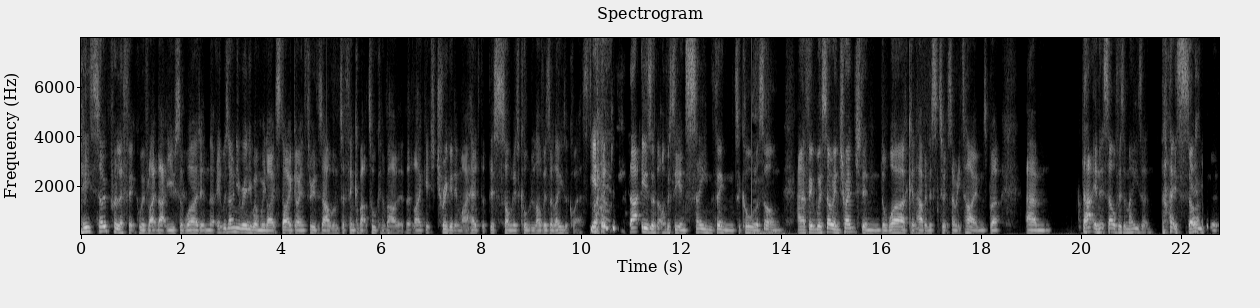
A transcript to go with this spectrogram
he's so prolific with like that use of wording that it was only really when we like started going through this album to think about talking about it that like it's triggered in my head that this song is called love is a laser quest Yeah. Like, that is an obviously insane thing to call a song and i think we're so entrenched in the work and having listened to it so many times but um that in itself is amazing that is so Yeah. good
